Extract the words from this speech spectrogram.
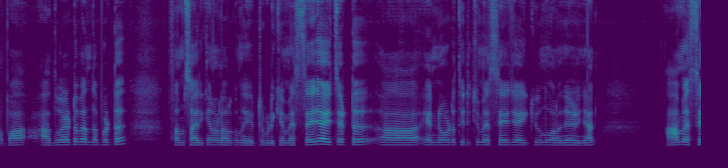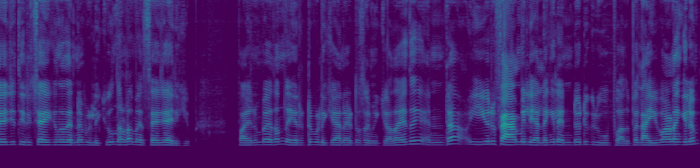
അപ്പോൾ അതുമായിട്ട് ബന്ധപ്പെട്ട് സംസാരിക്കാനുള്ളവർക്ക് നേരിട്ട് വിളിക്കാം. മെസ്സേജ് അയച്ചിട്ട് എന്നോട് തിരിച്ച് മെസ്സേജ് അയക്കൂ എന്ന് പറഞ്ഞു കഴിഞ്ഞാൽ ആ മെസ്സേജ് തിരിച്ചയക്കുന്നത് എന്നെ വിളിക്കൂ എന്നുള്ള മെസ്സേജ് ആയിരിക്കും. അപ്പോൾ അതിനും ഭേദം നേരിട്ട് വിളിക്കാനായിട്ട് ശ്രമിക്കും. അതായത് എന്റെ ഈ ഒരു ഫാമിലി അല്ലെങ്കിൽ എന്റെ ഒരു ഗ്രൂപ്പ് അതിപ്പോൾ ലൈവ് ആണെങ്കിലും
